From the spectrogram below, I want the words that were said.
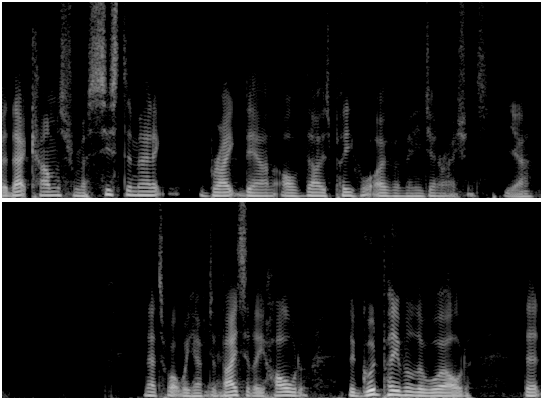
but that comes from a systematic breakdown of those people over many generations. yeah. That's what we have to basically hold the good people of the world that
